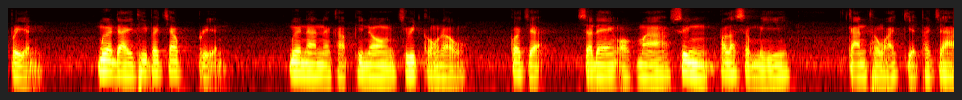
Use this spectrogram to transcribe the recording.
เปลี่ยน เมื่อใดที่พระเจ้าเปลี่ยน เมื่อนั้นนะครับพี่น้องชีวิตของเราก็จะแสดงออกมาซึ่งพระรัศมี การถวายเกียรติพระเจ้า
